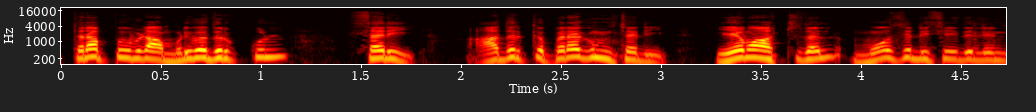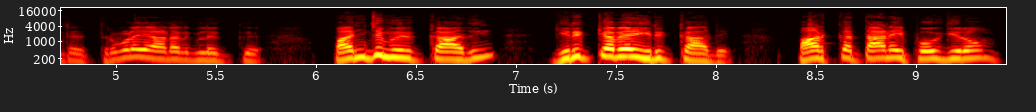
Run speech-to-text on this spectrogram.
திறப்பு விழா முடிவதற்குள் சரி அதற்கு பிறகும் சரி ஏமாற்றுதல் மோசடி செய்தல் என்ற திருவிளையாடல்களுக்கு பஞ்சம் இருக்காது இருக்கவே இருக்காது. பார்க்கத்தானே போகிறோம்?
